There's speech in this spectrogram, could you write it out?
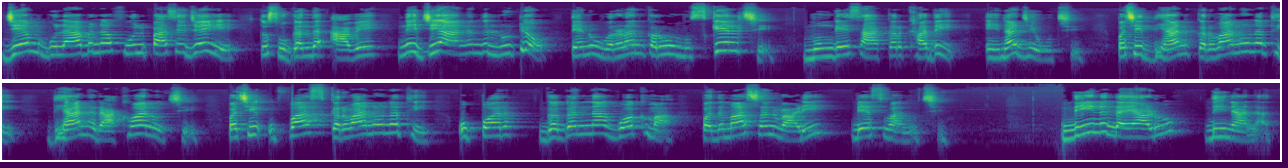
જેમ ગુલાબના ફૂલ પાસે જઈએ તો સુગંધ આવે ને જે આનંદ લૂંટ્યો તેનું વર્ણન કરવું મુશ્કેલ છે. મૂંગે સાકર ખાધી એના જેવું છે. પછી ધ્યાન કરવાનું નથી, ધ્યાન રાખવાનું છે. પછી ઉપવાસ કરવાનો નથી, ઉપર ગગનના ગોખમાં પદ્માસન વાળી બેસવાનું છે. દીન દયાળુ દીનાનાથ.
